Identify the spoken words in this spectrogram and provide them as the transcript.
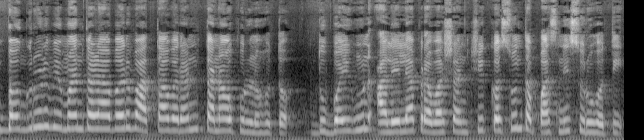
बंगळुरू विमानतळावर वातावरण तणावपूर्ण होतं. दुबईहून आलेल्या प्रवाशांची कसून तपासणी सुरू होती.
